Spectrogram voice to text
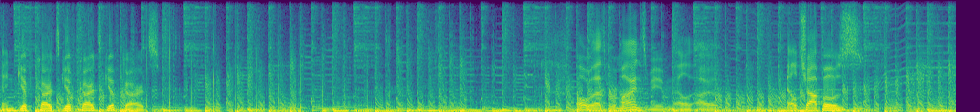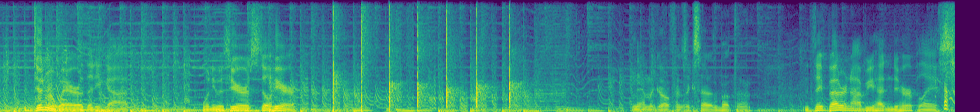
And gift cards, gift cards, gift cards. Oh, that reminds me. El, uh, El Choppo's dinnerware that he got when he was here is still here. Yeah, my girlfriend's excited about that. They better not be heading to her place.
